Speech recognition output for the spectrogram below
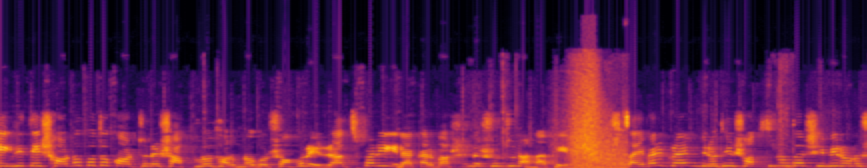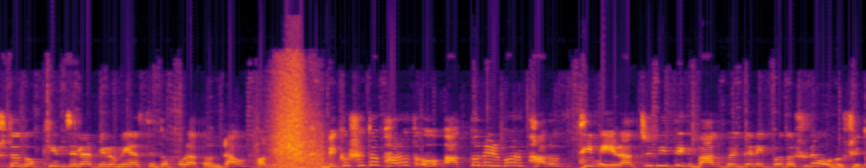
ডিগ্রিতে স্বর্ণপদক অর্জনের সাফল্য ধর্মনগর শহরের রাজবাড়ী এলাকার বাসিন্দা সূচনা নাথের সাইবার ক্রাইম বিরোধী সচেতনতা শিবির অনুষ্ঠিত দক্ষিণ জেলার বিরুমিয়াস্থিত পুরাতন টাউন হলে। বিকশিত ভারত ও আত্মনির্ভর ভারত থিমে রাজ্যভিত্তিক বাল বৈজ্ঞানিক প্রদর্শনী অনুষ্ঠিত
